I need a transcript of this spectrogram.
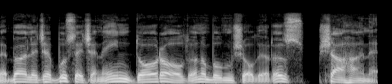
Ve böylece bu seçeneğin doğru olduğunu bulmuş oluyoruz. Şahane.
